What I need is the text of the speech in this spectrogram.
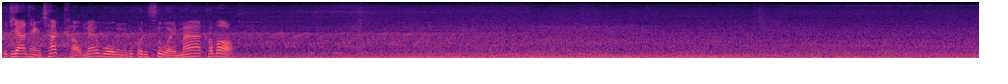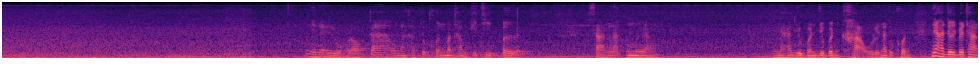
อุทยานแห่งชาติเขาแม่วง ทุกคนสวยมากเขาบอกนี่ในหลวงรอ9นะครับ ทุกคนมาทำพิธีเปิดศาลหลักเมือง นะอยู่บนอยู่บนเขาเลยนะทุกคนเนี่ยเดินไปทาง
